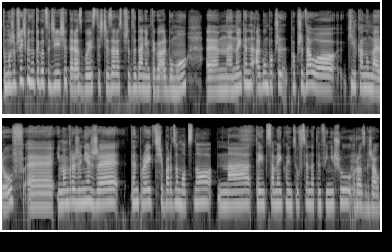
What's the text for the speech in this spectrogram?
to może przejdźmy do tego, co dzieje się teraz, bo jesteście zaraz przed wydaniem tego albumu. No i ten album poprze- poprzedzało kilka numerów e, i mam wrażenie, że ten projekt się bardzo mocno na tej samej końcówce, na tym finiszu rozgrzał.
